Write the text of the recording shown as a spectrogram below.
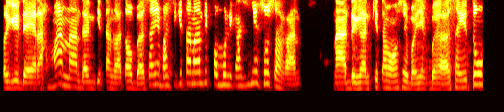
pergi daerah mana dan kita nggak tahu bahasanya, pasti kita nanti komunikasinya susah kan. Nah, dengan kita menguasai banyak bahasa itu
